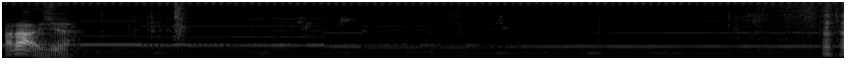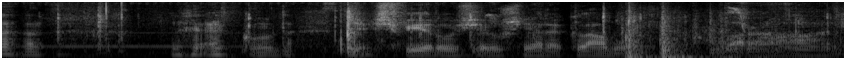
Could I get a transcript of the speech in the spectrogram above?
Na razie. Kurde. Nie świruj się, już nie reklamuj. Baranie.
